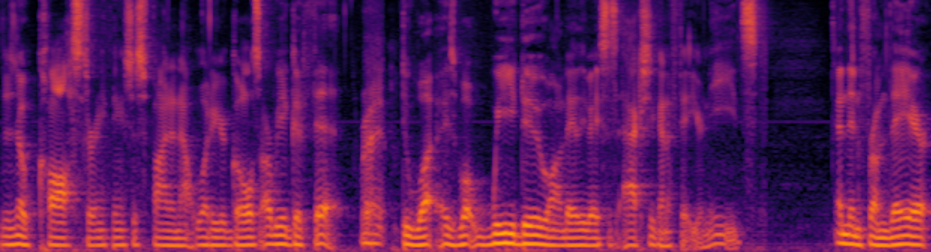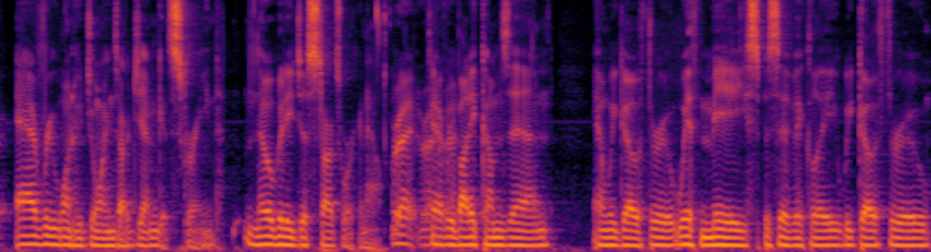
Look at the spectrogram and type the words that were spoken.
There's no cost or anything. It's just finding out what are your goals? Are we a good fit? Right. Do what is what we do on a daily basis actually going to fit your needs? And then from there, everyone who joins our gym gets screened. Nobody just starts working out. Right. Right. Everybody comes in and we go through with me specifically, we go through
